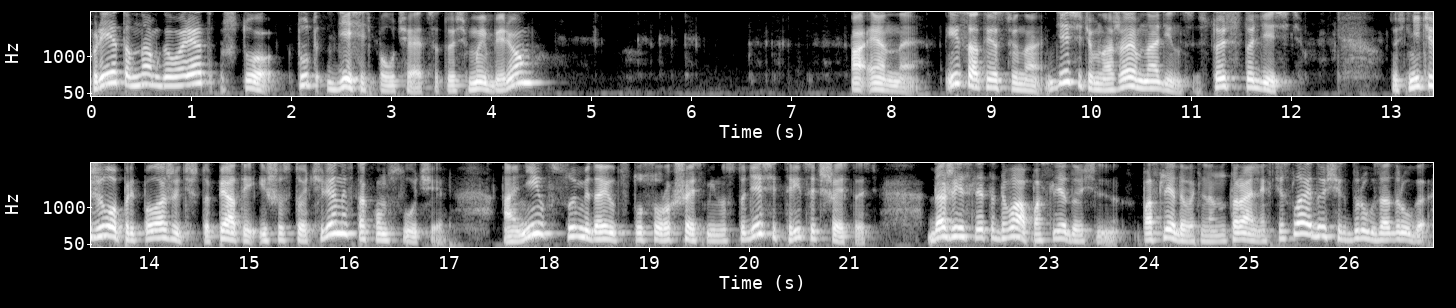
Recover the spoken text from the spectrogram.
При этом нам говорят, что тут 10 получается. То есть мы берем АН и, соответственно, 10 умножаем на 11, то есть 110. То есть не тяжело предположить, что пятый и шестой члены в таком случае, они в сумме дают 146 минус 110, 36. То есть даже если это два последовательно, последовательно натуральных числа, идущих друг за друга,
